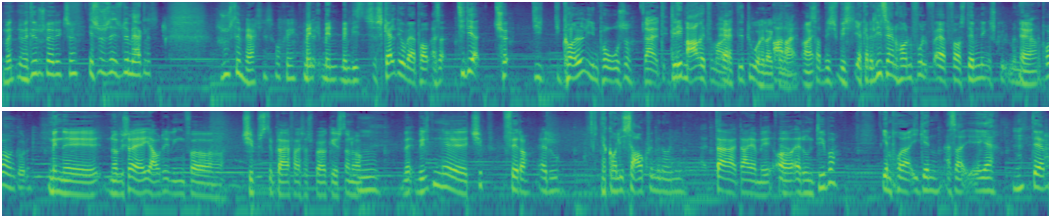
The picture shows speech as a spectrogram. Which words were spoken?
men, men det er du slet ikke til? Jeg synes, jeg synes det er mærkeligt. Du synes, det er mærkeligt? Okay. Men, men, men vi, så skal det jo være pop. Altså, de der tø, de, de kolde i en pose, Nej, det, det er et mareridt for mig. Ja, det dur heller ikke ah, for mig. nej. Så hvis, hvis, jeg kan da lige tage en håndfuld af, for stemningens skyld, men ja. jeg prøver at undgå det. Men øh, når vi så er i afdelingen for chips, det plejer jeg faktisk at spørge gæsterne om. Mm. Hvilken øh, chip-fætter er du? Jeg går lige sour cream and onion. Der, der er jeg med. Og er du en dipper? Jamen prøv at igen. Altså, ja. Mm, det er du.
